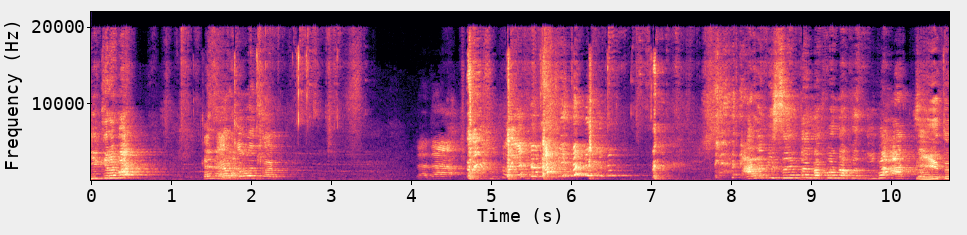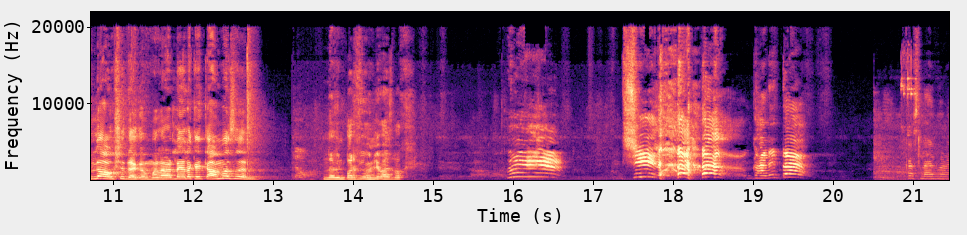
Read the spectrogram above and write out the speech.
इकडे बघ. काय नाही काय का? कवच लाग. दादा. अरे मी सांगतो नको नको. ही. ही तुला औषध आहे का? मला वाटलं याला काही काम असेल. नवीन परफ्यूम म्हणले वास बघ. कसला आहे बाळा?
